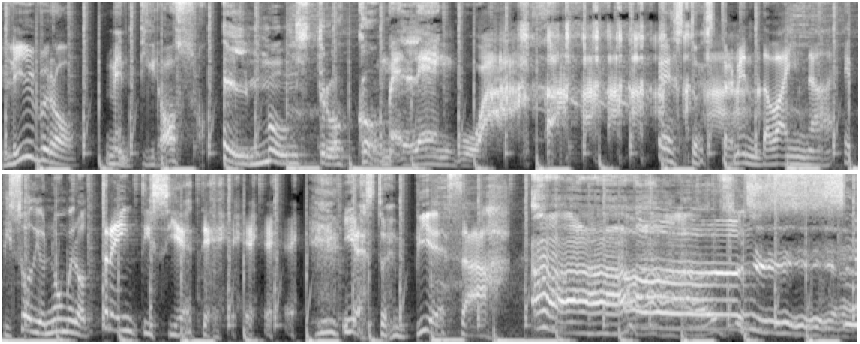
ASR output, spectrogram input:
Libro mentiroso. El monstruo come lengua. Esto es tremenda vaina, episodio número 37. y esto empieza. Ah, sí.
